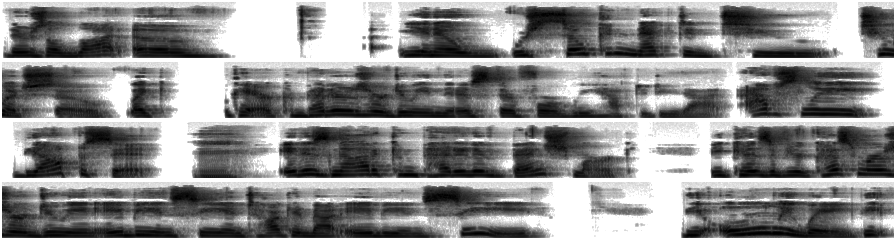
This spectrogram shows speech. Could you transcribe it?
there's a lot of, you know, we're so connected to too much so. Like okay, our competitors are doing this, therefore we have to do that. Absolutely the opposite. Mm. It is not a competitive benchmark because if your customers are doing A, B, and C and talking about A, B, and C, the only way, the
